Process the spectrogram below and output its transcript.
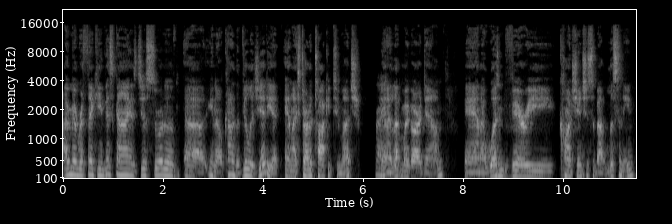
I remember thinking this guy is just sort of, uh, you know, kind of the village idiot. And I started talking too much, right. and I let my guard down, and I wasn't very conscientious about listening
